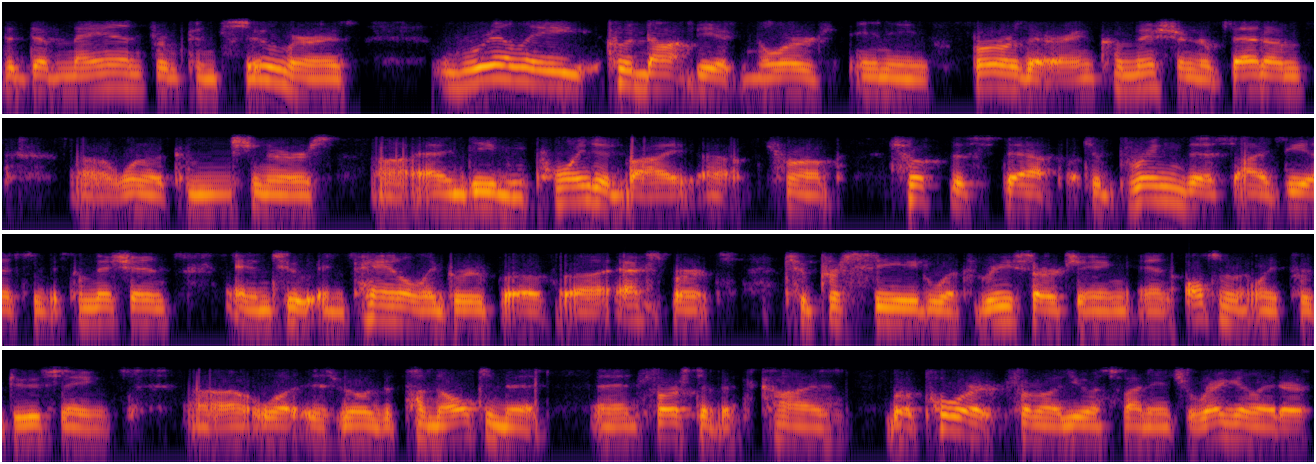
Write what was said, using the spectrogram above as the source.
the demand from consumers, really could not be ignored any further. And Commissioner Behnam, uh, one of the commissioners, uh, indeed appointed by uh, Trump, took the step to bring this idea to the commission and to impanel a group of uh, experts to proceed with researching and ultimately producing uh, what is really the penultimate and first of its kind report from a U.S. financial regulator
